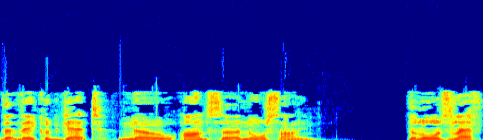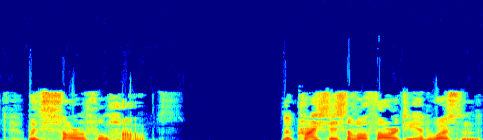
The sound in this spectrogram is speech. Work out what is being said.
that they could get no answer nor sign. The Lords left with sorrowful hearts. The crisis of authority had worsened,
